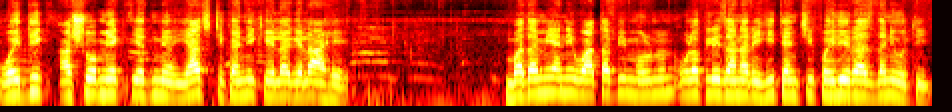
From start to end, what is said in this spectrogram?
वैदिक अश्वमेघ यज्ञ ह्याच ठिकाणी केला गेला आहे. बदामी आणि वातापी म्हणून ओळखली जाणारी ही त्यांची पहिली राजधानी होती.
